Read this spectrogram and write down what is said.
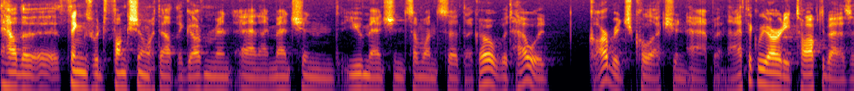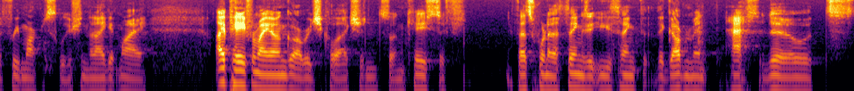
how the things would function without the government, and I mentioned you mentioned someone said like, oh, but how would garbage collection happen? I think we already talked about it as a free market solution. That I get my I pay for my own garbage collection, so in case if if that's one of the things that you think that the government has to do, it's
